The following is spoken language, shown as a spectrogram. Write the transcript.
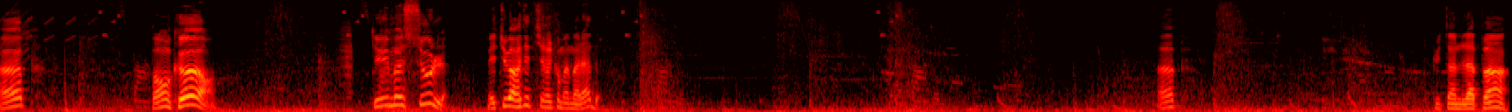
Hop. Pas encore. Tu me saoules. Mais tu vas arrêter de tirer comme un malade. Putain de lapin.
